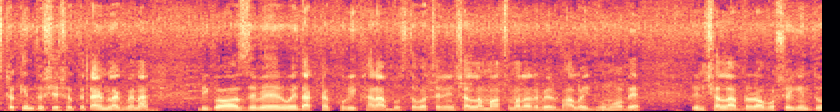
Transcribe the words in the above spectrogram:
স্টক কিন্তু শেষ হতে টাইম লাগবে না বিকজ এবার ওয়েদারটা খুবই খারাপ, বুঝতে পারছেন? ইনশাল্লাহ মাছ মারার এবার ভালোই ধুম হবে। তো ইনশাল্লাহ আপনারা অবশ্যই কিন্তু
